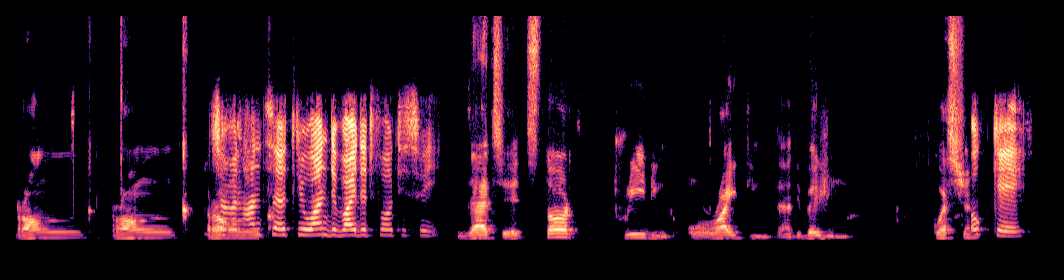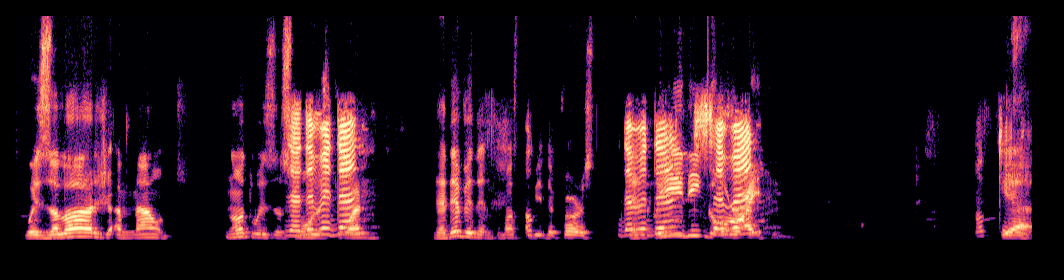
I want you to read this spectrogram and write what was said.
wrong, wrong, wrong. 731 divided 43. That's it. Start reading or writing the division question Okay, with the large amount, not with the The smallest dividend? one. The dividend must be the first. And dividend reading or 7. writing. Okay, Yeah,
